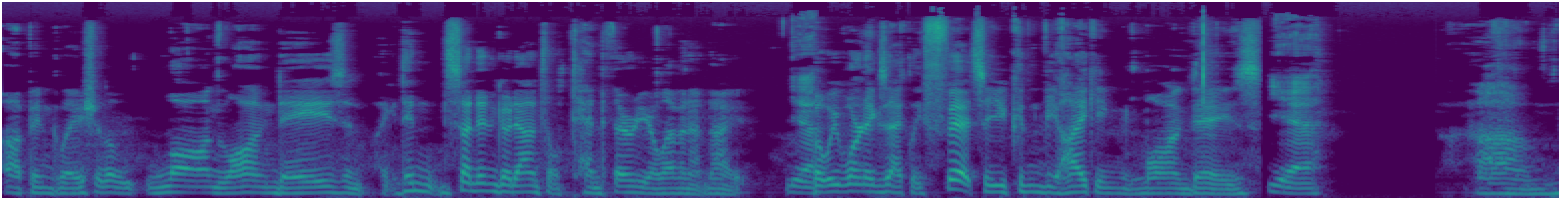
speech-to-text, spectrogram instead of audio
up in Glacier, the long, long days. And like didn't, the sun didn't go down until 1030 or 11 at night. Yeah. But we weren't exactly fit, so you couldn't be hiking long days. yeah. Um,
